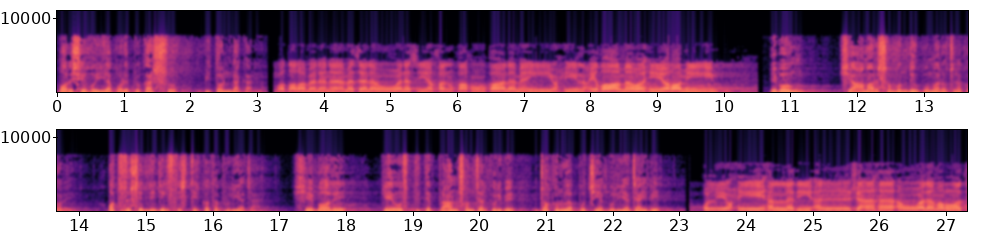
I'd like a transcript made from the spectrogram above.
পরে সে হইয়া পড়ে প্রকাশ্য বিতণ্ডাকারী وضرب لنا مثلا ونسي خلقه قال من يحيي العظام وهي رميم এবং সে আমার সম্বন্ধে উপমা রচনা করে অথচ সে নিজের সৃষ্টির কথা ভুলিয়া যায় সে বলে কে অস্তিত্বে প্রাণ সঞ্চার করিবে যখন উহা পচিয়া গলিয়া যাইবে قل يحييها الذي أنشأها أول مرة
